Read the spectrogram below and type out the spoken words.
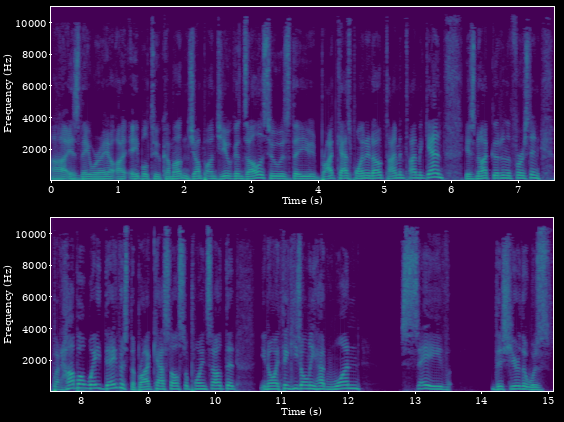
uh, as they were a- uh, able to come out and jump on Gio Gonzalez, who, as the broadcast pointed out time and time again, is not good in the first inning. But how about Wade Davis? The broadcast also points out that you know I think he's only had one save this year that was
